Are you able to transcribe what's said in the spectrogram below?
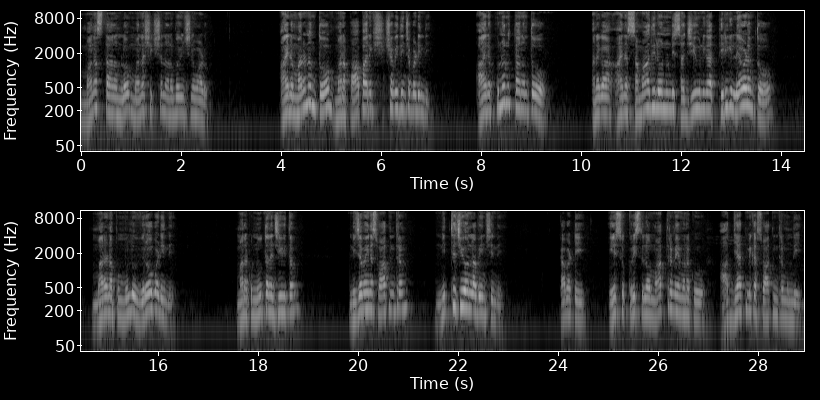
మన స్థానంలో మన శిక్షను అనుభవించినవాడు. ఆయన మరణంతో మన పాపానికి శిక్ష విధించబడింది. ఆయన పునరుత్థానంతో అనగా ఆయన సమాధిలో నుండి సజీవునిగా తిరిగి లేవడంతో మరణపు ముళ్ళు విరవబడింది. మనకు నూతన జీవితం నిజమైన స్వాతంత్రం నిత్య జీవం లభించింది. కాబట్టి యేసుక్రీస్తులో మాత్రమే మనకు ఆధ్యాత్మిక స్వాతంత్రం ఉంది.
